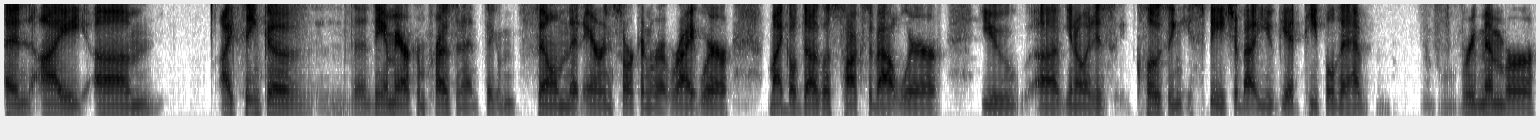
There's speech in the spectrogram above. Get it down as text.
and I um, I think of the, the, American President, the film that Aaron Sorkin wrote, right, where Michael Douglas talks about where you uh, you know in his closing speech about you get people that have remember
